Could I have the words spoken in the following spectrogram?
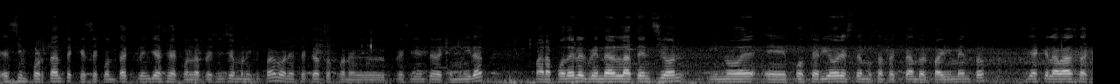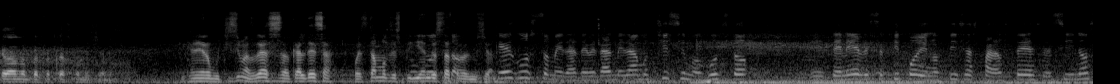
es importante que se contacten ya sea con la presidencia municipal o en este caso con el presidente de comunidad para poderles brindar la atención y no eh, posterior estemos afectando el pavimento, ya que la a estar quedando en perfectas condiciones. Ingeniero, muchísimas gracias, alcaldesa. Pues estamos despidiendo esta transmisión. Qué gusto me da, de verdad, me da muchísimo gusto eh, tener este tipo de noticias para ustedes, vecinos,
